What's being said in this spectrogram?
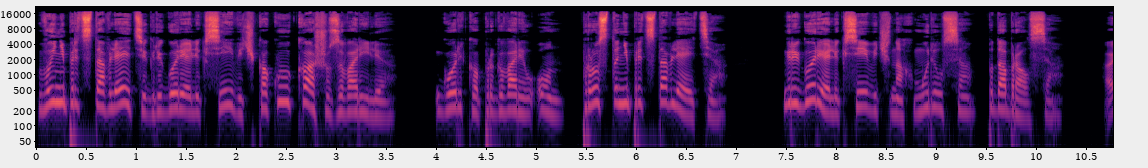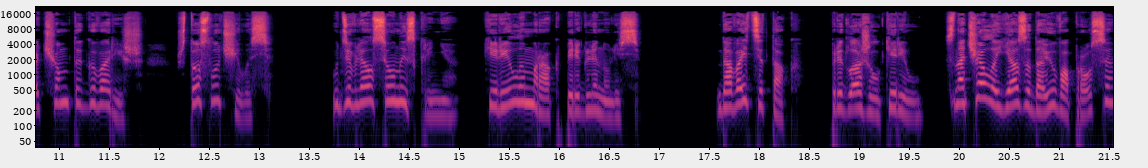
«Вы не представляете, Григорий Алексеевич, какую кашу заварили!» — горько проговорил он. «Просто не представляете!» Григорий Алексеевич нахмурился, подобрался. «О чем ты говоришь? Что случилось?» Удивлялся он искренне. Кирилл и мрак переглянулись. «Давайте так», — предложил Кирилл. «Сначала я задаю вопросы,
